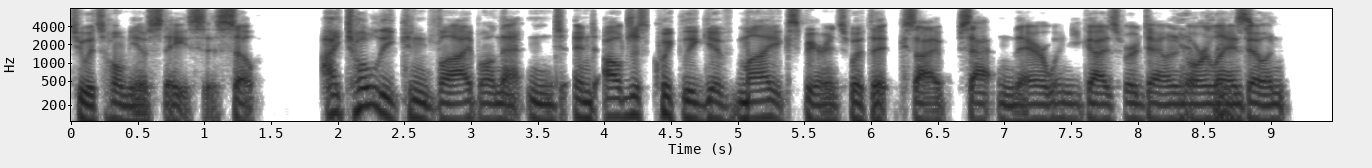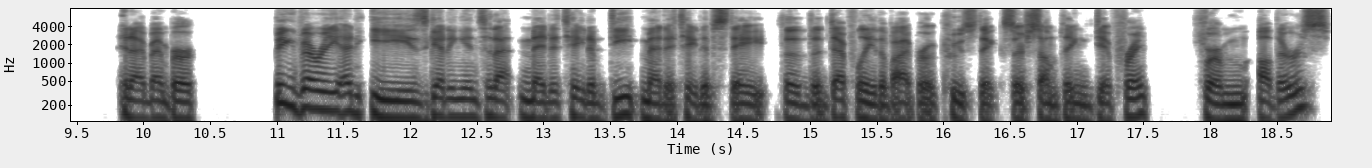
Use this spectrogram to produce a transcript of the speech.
to its homeostasis. So I totally can vibe on that. And, and I'll just quickly give my experience with it because I sat in there when you guys were down in yeah, Orlando please. and and I remember being very at ease, getting into that meditative, deep meditative state. The, the definitely the vibroacoustics are something different from others.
